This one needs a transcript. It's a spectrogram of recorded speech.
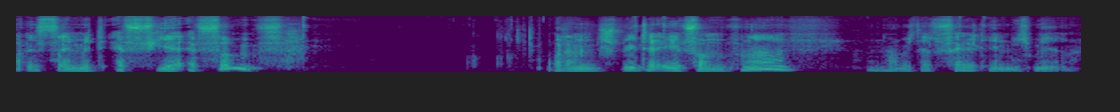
Was ist denn mit F4, F5? Aber dann spielt er E5, ne? Dann habe ich das Feld hier nicht mehr.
